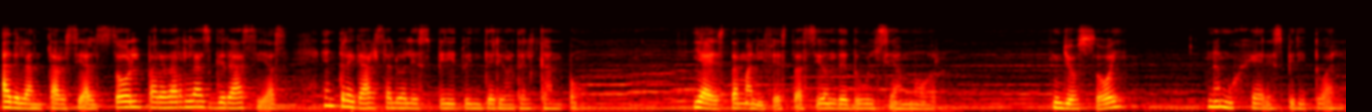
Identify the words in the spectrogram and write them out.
Adelantarse al sol para dar las gracias, entregárselo al espíritu interior del campo y a esta manifestación de dulce amor yo soy una mujer espiritual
